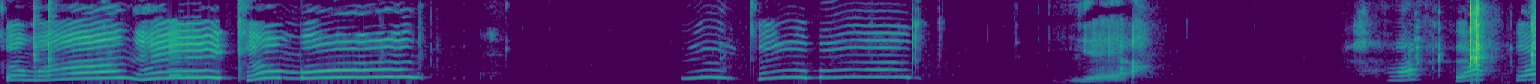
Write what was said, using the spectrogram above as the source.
Come on, hey, come on! Hey, come on! Yeah! Ha, ha, ha.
